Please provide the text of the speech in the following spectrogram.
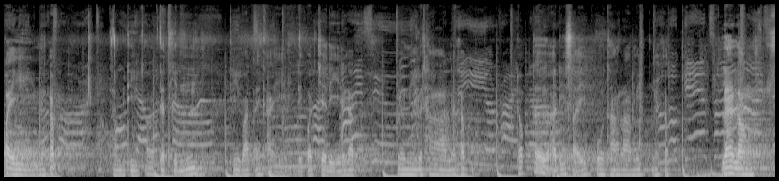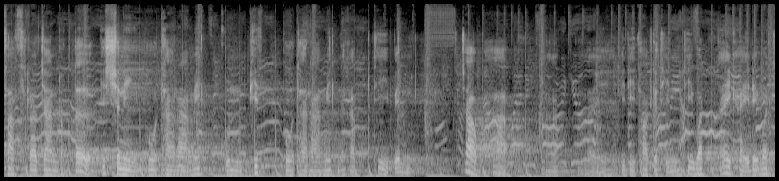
ไปนะครับทำพิธีทอดกระถินที่วัดไอ้ไข่เด็กวัดเจดีย์นะครับโดยมีประธานนะครับ ดรอดิศัยโพธารามิกนะครับ และรองศาสตราจารย์ ดรพิชนีโพธารามิกคุณพิษโพธารามิกนะครับ ที่เป็นเจ้าภาพนะครับในพิธีทอดกระถินที่วัดไอ้ไข่เด็กวัดเจ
